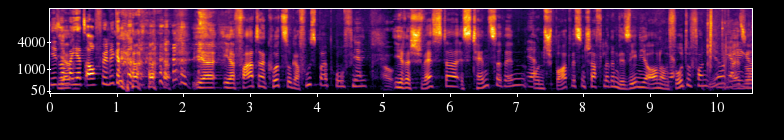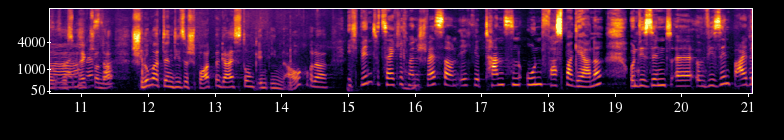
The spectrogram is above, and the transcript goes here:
Die ist Ihr- aber jetzt auch völlig. Ihr, ihr Vater kurz sogar Fußballprofi. Ja. Ihre Schwester ist Tänzerin Ja. und Sportwissenschaftlerin. Wir sehen hier auch noch ein Foto von ihr. Also Respekt schon da. Schlummert denn diese Sportbegeisterung in Ihnen auch? Oder? Ich bin tatsächlich, meine Schwester und ich, wir tanzen unfassbar gerne. Und wir sind, äh, wir sind beide,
